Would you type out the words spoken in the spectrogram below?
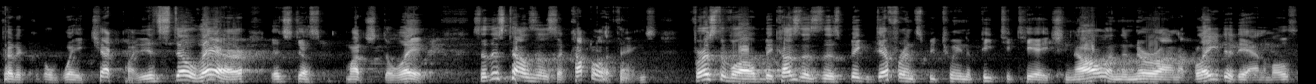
critical weight checkpoint. It's still there, it's just much delayed. So this tells us a couple of things. First of all, because there's this big difference between a PTTH null and the neuron ablated animals,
